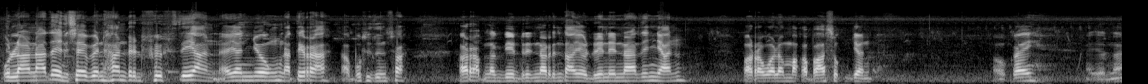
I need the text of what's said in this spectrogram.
pula natin. 750 yan. Ayan yung natira. Tapos dun sa harap, nagdi-drain na rin tayo. Drainin natin yan para walang makapasok dyan. Okay. Ayan na.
